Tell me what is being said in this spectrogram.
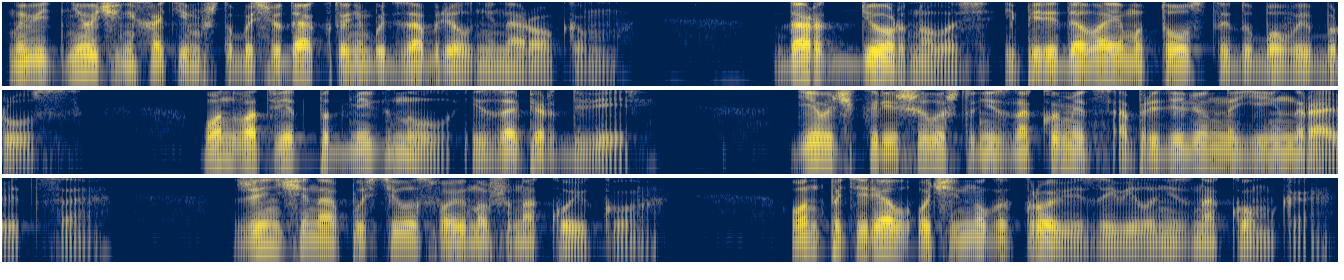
Мы ведь не очень хотим, чтобы сюда кто-нибудь забрел ненароком». Дарт дернулась и передала ему толстый дубовый брус. Он в ответ подмигнул и запер дверь. Девочка решила, что незнакомец определенно ей нравится. Женщина опустила свою ношу на койку. «Он потерял очень много крови», — заявила незнакомка.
